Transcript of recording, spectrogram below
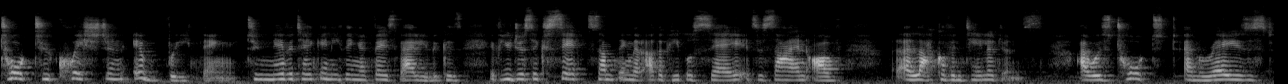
taught to question everything, to never take anything at face value because if you just accept something that other people say, it's a sign of a lack of intelligence. I was taught and raised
